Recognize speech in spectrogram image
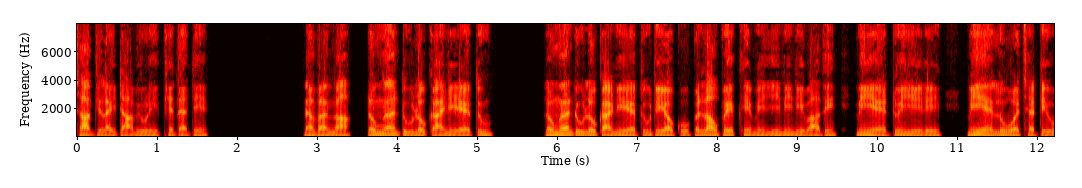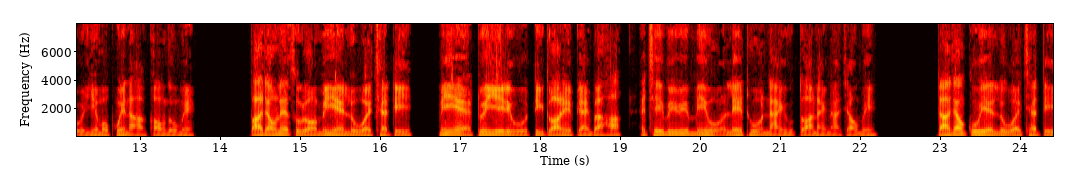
ချပြလိုက်တာမျိုးတွေဖြစ်တတ်တယ်။နံပါတ်5လုပ်ငန်းတူလုပ်ကိုင်နေတဲ့သူ လုပ်ငန်းတူလုပ်ကိုင်နေတဲ့သူတယောက်ကိုဘလောက်ပဲခင်မင်းရင်းနေနေပါစေမင်းရဲ့အတွင်းရေးတွေမင်းရဲ့လိုဝက်ချက်တွေကိုရင်မဖွင့်တာအကောင်းဆုံးပဲ။ဘာကြောင့်လဲဆိုတော့မင်းရဲ့လိုဝက်ချက်တွေမင်းရဲ့အတွင်းရေးတွေကိုတည်သွားတဲ့ပြိုင်ဘက်ဟာအချိန်မီမင်းကိုအလဲထိုးအနိုင်ယူသွားနိုင်တာကြောင့်ပဲ။ဒါကြောင့်ကိုယ့်ရဲ့လိုဝက်ချက်တွေ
